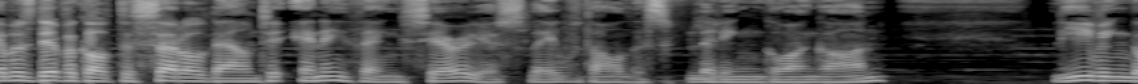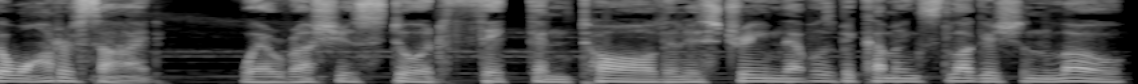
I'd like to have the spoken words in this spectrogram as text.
It was difficult to settle down to anything seriously with all this flitting going on. Leaving the waterside, where rushes stood thick and tall in a stream that was becoming sluggish and low,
